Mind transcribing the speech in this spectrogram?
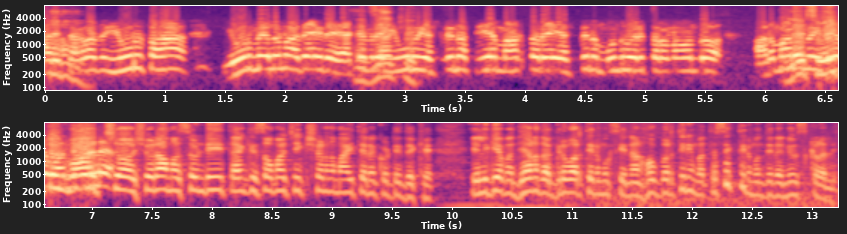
ಹರೀಶ್ ನಾಗರಾಜ್ ಇವರು ಸಹ ಇವ್ರ ಮೇಲೂ ಅದೇ ಇದೆ. ಯಾಕಂದ್ರೆ. ಇವರು ಎಷ್ಟು ದಿನ ಸಿಎಂ ಆಗ್ತಾರೆ ಎಷ್ಟು ದಿನ ಮುಂದುವರಿತಾರ ಅನ್ನೋ ಒಂದು Shivarama Sundi. Thank you so much ಈ ಕ್ಷಣದ ಮಾಹಿತಿಯನ್ನು ಕೊಟ್ಟಿದ್ದಕ್ಕೆ. ಇಲ್ಲಿಗೆ ಮಧ್ಯಾಹ್ನದ ಅಗ್ರವಾರ್ತೆಯನ್ನು ಮುಗಿಸಿ ನಾನು ಹೋಗಿ ಬರ್ತೀನಿ ಮತ್ತೆ ಸಿಗ್ತೀನಿ ಮುಂದಿನ ನ್ಯೂಸ್ಗಳಲ್ಲಿ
